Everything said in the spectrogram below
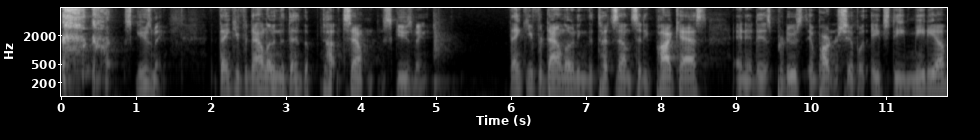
excuse me. Thank you for downloading the the touchdown. Excuse me. Thank you for downloading the Touchdown City podcast, and it is produced in partnership with HD Media.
